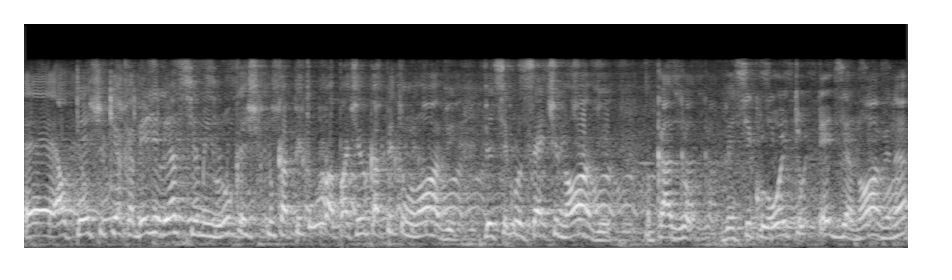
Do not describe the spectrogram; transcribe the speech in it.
é, ao texto que acabei de ler acima, em Lucas, no capítulo, a partir do capítulo 9, versículo 7 e 9, no caso, versículo 8 e 19, né?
